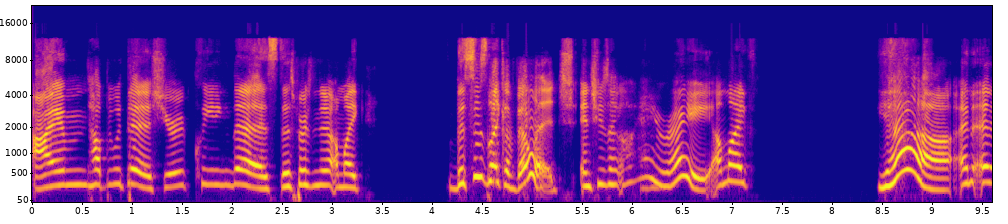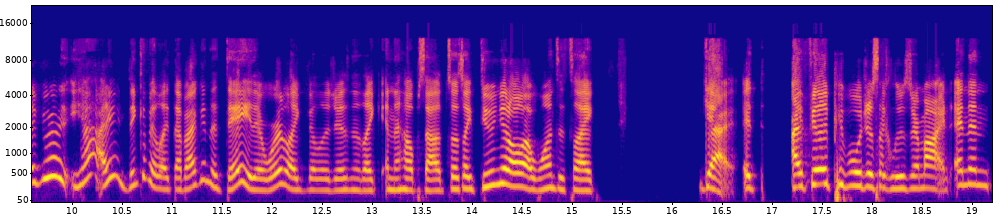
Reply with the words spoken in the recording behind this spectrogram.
I'm helping with this you're cleaning this this person I'm like this is like a village and she's like oh yeah you're right I'm like yeah, and and if you were, yeah, I didn't think of it like that. Back in the day, there were like villages and like and it helps out. So it's like doing it all at once. It's like, yeah, it. I feel like people would just like lose their mind, and then,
